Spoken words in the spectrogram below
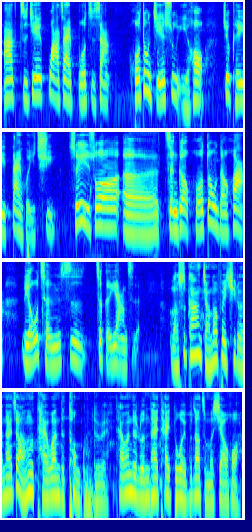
啊，直接挂在脖子上，活动结束以后就可以带回去。所以说，呃，整个活动的话流程是这个样子。老师刚刚讲到废弃轮胎，这好像台湾的痛苦，对不对？台湾的轮胎太多，也不知道怎么消化，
